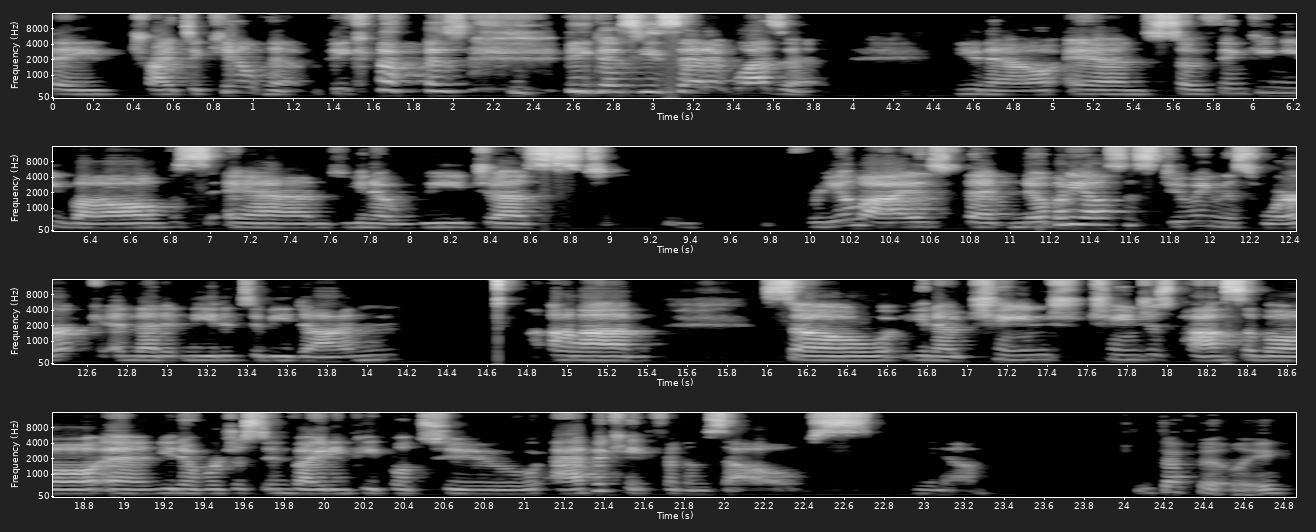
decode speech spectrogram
they tried to kill him because because he said it wasn't you know and so thinking evolves and you know we just realized that nobody else is doing this work and that it needed to be done. Um, so you know, change change is possible, and you know, we're just inviting people to advocate for themselves. You know, definitely.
